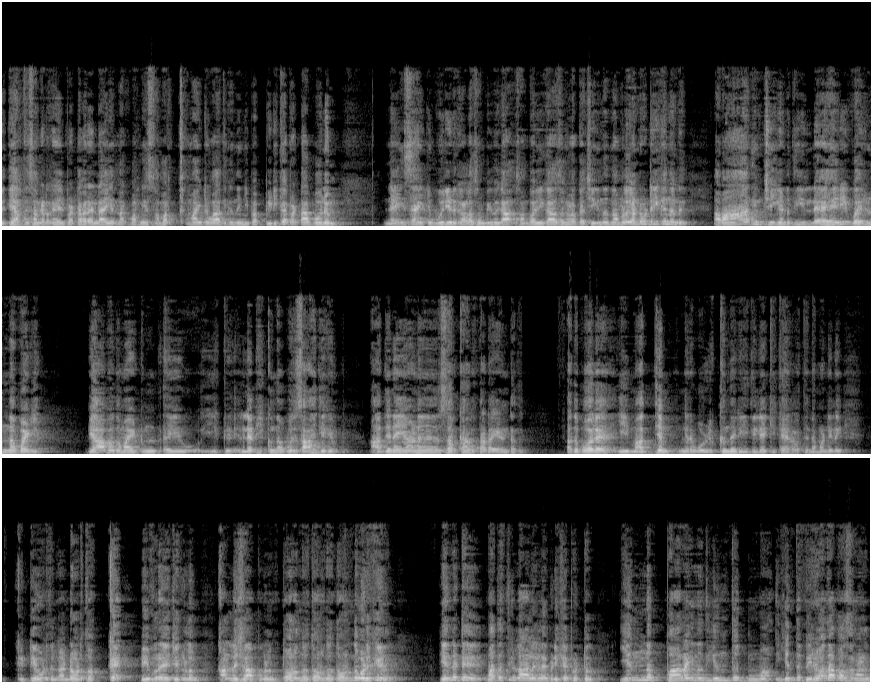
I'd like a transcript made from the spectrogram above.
വിദ്യാർത്ഥി സംഘടനയിൽപ്പെട്ടവരല്ല എന്നൊക്കെ പറഞ്ഞ് സമർത്ഥമായിട്ട് വാദിക്കുന്നു. ഇനിയിപ്പോൾ പിടിക്കപ്പെട്ടാൽ പോലും നൈസായിട്ട് ഊരിയെടുക്കാനുള്ള സംഭവിക സംഭവവികാസങ്ങളൊക്കെ ചെയ്യുന്നത് നമ്മൾ കണ്ടുകൊണ്ടിരിക്കുന്നുണ്ട്. അപ്പോൾ ആദ്യം ചെയ്യേണ്ടത് ഈ ലഹരി വരുന്ന വഴി വ്യാപകമായിട്ട് ലഭിക്കുന്ന ഒരു സാഹചര്യം. അതിനെയാണ് സർക്കാർ തടയേണ്ടത്. അതുപോലെ ഈ മദ്യം ഇങ്ങനെ ഒഴുക്കുന്ന രീതിയിലേക്ക് കേരളത്തിന്റെ മണ്ണിൽ കിട്ടിയോടത്തും കണ്ടോടത്തൊക്കെ ബീവറേജുകളും കള്ള് ഷാപ്പുകളും തുറന്ന് തുറന്ന് തുറന്നു കൊടുക്കുകയാണ് എന്നിട്ട് മതത്തിലുള്ള ആളുകളെ പിടിക്കപ്പെട്ടു എന്ന് പറയുന്നത് എന്ത് എന്ത് വിരോധാഭാസമാണ്?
